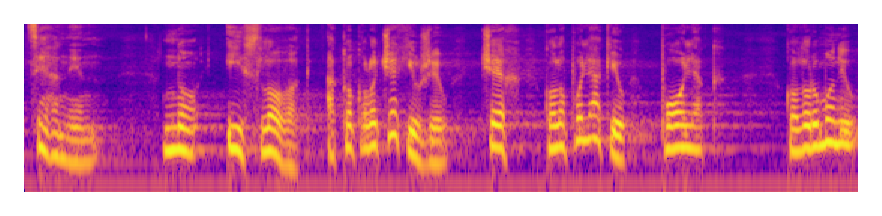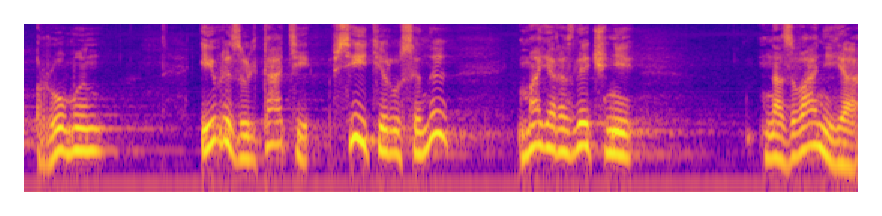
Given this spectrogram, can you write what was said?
Циганин. Но і Словак, а коло чехів жив. Чех, коло поляків поляк, коло румунів румун. І в результаті всі ті русини має различні названня,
